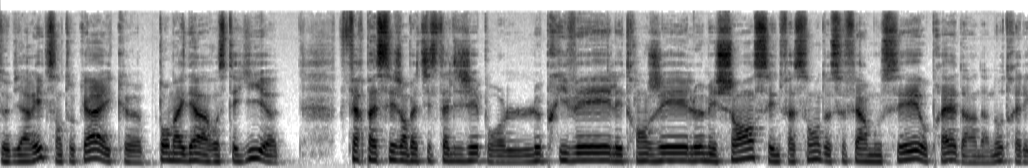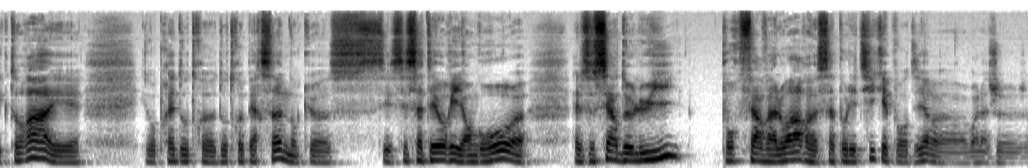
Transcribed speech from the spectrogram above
de, Biarritz en tout cas, et que pour Maïda Arostegui, euh, faire passer Jean-Baptiste Aldiger pour le privé, l'étranger, le méchant, c'est une façon de se faire mousser auprès d'un autre électorat et, auprès d'autres personnes. Donc euh, c'est sa théorie. En gros, euh, elle se sert de lui pour faire valoir euh, sa politique et pour dire voilà, je,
